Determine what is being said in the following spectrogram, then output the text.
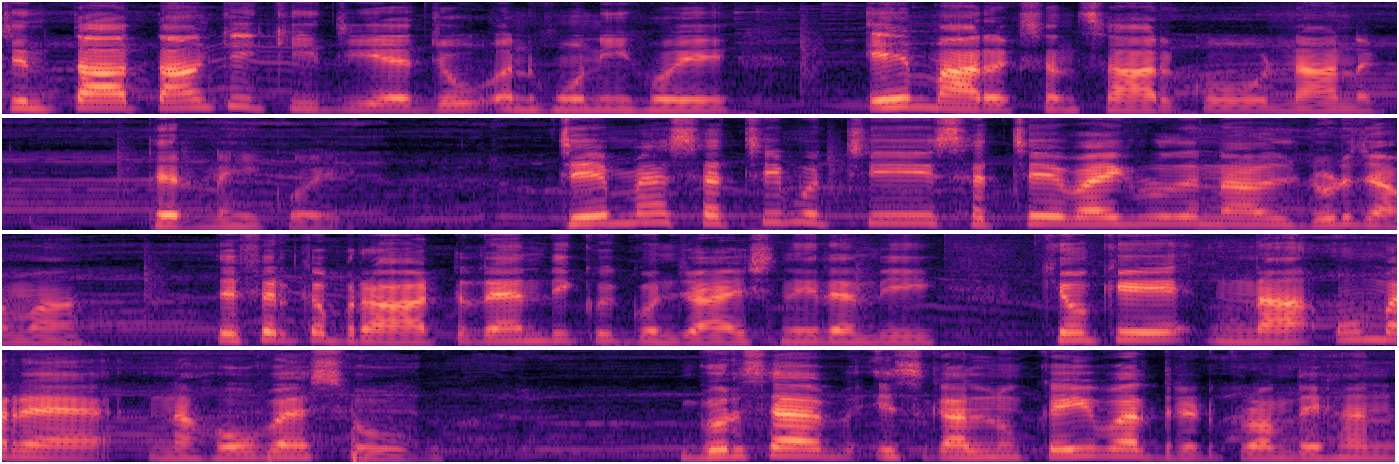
ਚਿੰਤਾ ਤਾਂ ਕੀ ਕੀਜੀਏ ਜੋ ਅਨਹੋਨੀ ਹੋਏ, ਇਹ ਮਾਰਗ ਸੰਸਾਰ ਕੋ ਨਾਨਕ ਥਿਰ ਨਹੀਂ ਕੋਏ। ਜੇ ਮੈਂ ਸੱਚੀ ਮੁੱਚੀ ਸੱਚੇ ਵਾਹਿਗੁਰੂ ਦੇ ਨਾਲ ਜੁੜ ਜਾਵਾਂ, ਤੇ ਫਿਰ ਘਬਰਾਹਟ ਰਹਿਣ ਦੀ ਕੋਈ ਗੁੰਜਾਇਸ਼ ਨਹੀਂ ਰਹਿੰਦੀ, ਕਿਉਂਕਿ ਨਾ ਉਮਰ ਹੈ, ਨਾ ਹੋਵੇ ਸੋਗ। ਗੁਰੂ ਸਾਹਿਬ ਇਸ ਗੱਲ ਨੂੰ ਕਈ ਵਾਰ ਦ੍ਰਿੜ ਕਰਾਉਂਦੇ ਹਨ,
